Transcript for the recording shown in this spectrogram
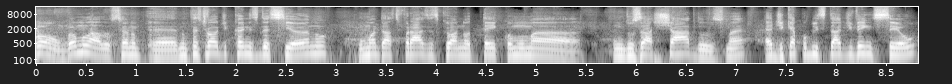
Bom, vamos lá, Luciano. É, no Festival de Cannes desse ano, uma das frases que eu anotei como uma, um dos achados né, é de que a publicidade venceu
